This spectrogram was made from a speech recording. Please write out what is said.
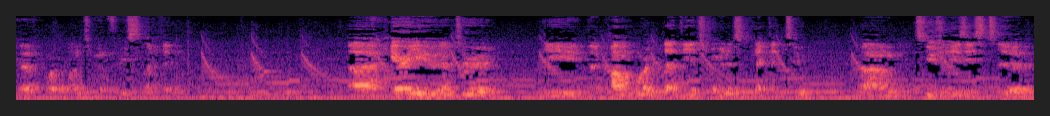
you have port 1, 2, and 3 selected. Uh, here you enter the, the COM port that the instrument is connected to. Um, it's usually easiest to,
